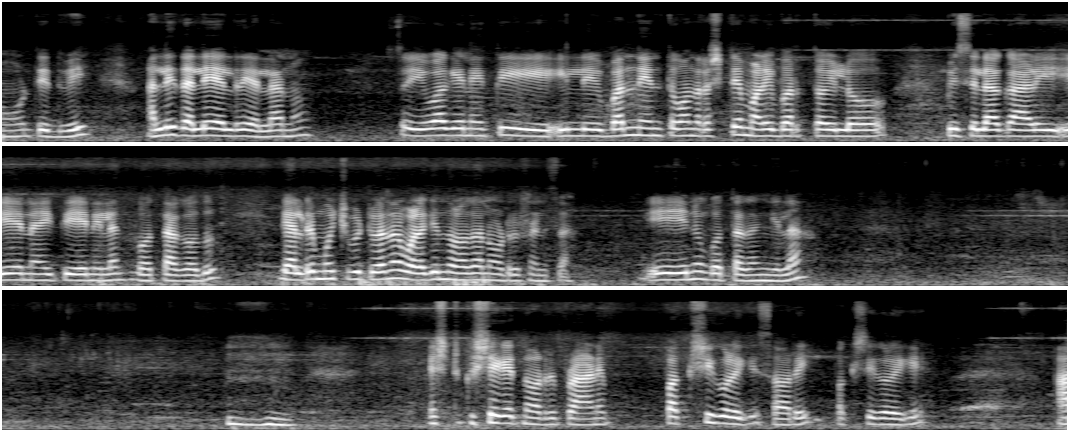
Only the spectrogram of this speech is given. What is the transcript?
ನೋಡ್ತಿದ್ವಿ, ಅಲ್ಲಿದ್ದಲ್ಲೇ ಅಲ್ರಿ ಎಲ್ಲನೂ. ಸೊ ಇವಾಗ ಏನೈತಿ, ಇಲ್ಲಿ ಬಂದು ನಿಂತ್ಕೊಂಡ್ರೆ ಅಷ್ಟೇ ಮಳೆ ಬರ್ತೋ ಇಲ್ಲೋ, ಬಿಸಿಲ, ಗಾಳಿ, ಏನೈತಿ, ಏನಿಲ್ಲ ಅಂತ ಗೊತ್ತಾಗೋದು. ಗ್ಯಾಲ್ರಿ ಮುಚ್ಚಿಬಿಟ್ವಿ ಅಂದ್ರೆ ಒಳಗಿಂದ ಒಳಗೆ ನೋಡ್ರಿ ಫ್ರೆಂಡ್ಸ ಏನೂ ಗೊತ್ತಾಗಂಗಿಲ್ಲ. ಎಷ್ಟು ಖುಷಿಯಾಗೈತೆ ನೋಡ್ರಿ ಪ್ರಾಣಿ, ಪಕ್ಷಿಗಳಿಗೆ ಸಾರಿ ಪಕ್ಷಿಗಳಿಗೆ. ಆ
